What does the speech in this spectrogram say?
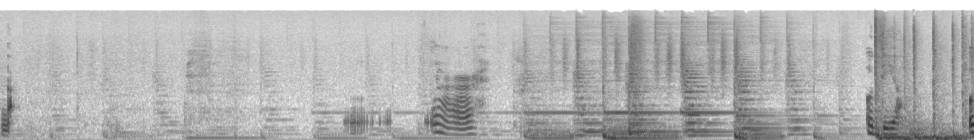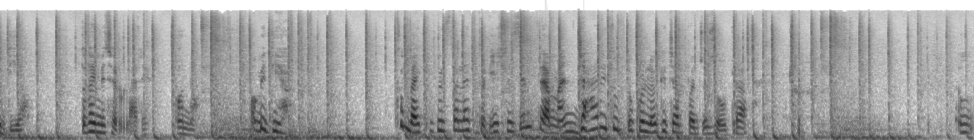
no oddio oddio dov'è il mio cellulare oh no oh mio dio com'è che questo letto riesce sempre a mangiare tutto quello che ci appoggio sopra um,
